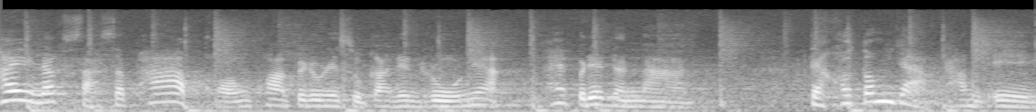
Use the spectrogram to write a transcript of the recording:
ให้รักษาสภาพของความเป็นโรงเรียนศูนย์การเรียนรู้เนี่ยให้ไปได้นานๆ แต่เขาต้องอยากทำเอง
